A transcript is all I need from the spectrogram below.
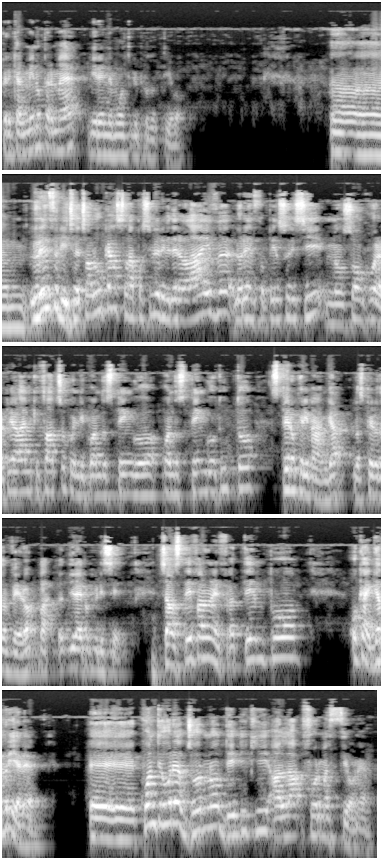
perché almeno per me mi rende molto più produttivo. Uh, Lorenzo dice: Ciao Luca, sarà possibile rivedere la live? Lorenzo, penso di sì, non so ancora, è la prima live che faccio, quindi quando spengo, quando spengo tutto, spero che rimanga, lo spero davvero, ma direi proprio di sì. Ciao Stefano, nel frattempo. Ok, Gabriele, Eh, quante ore al giorno dedichi alla formazione?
